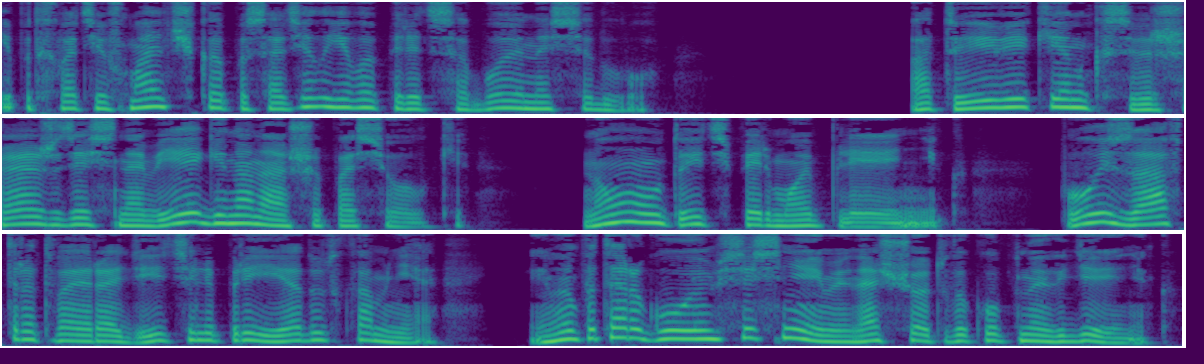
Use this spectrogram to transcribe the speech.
и, подхватив мальчика, посадил его перед собой на седло. А ты, викинг, совершаешь здесь набеги на наши поселки. Ну, ты теперь мой пленник. Пусть завтра твои родители приедут ко мне, и мы поторгуемся с ними насчет выкупных денег».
